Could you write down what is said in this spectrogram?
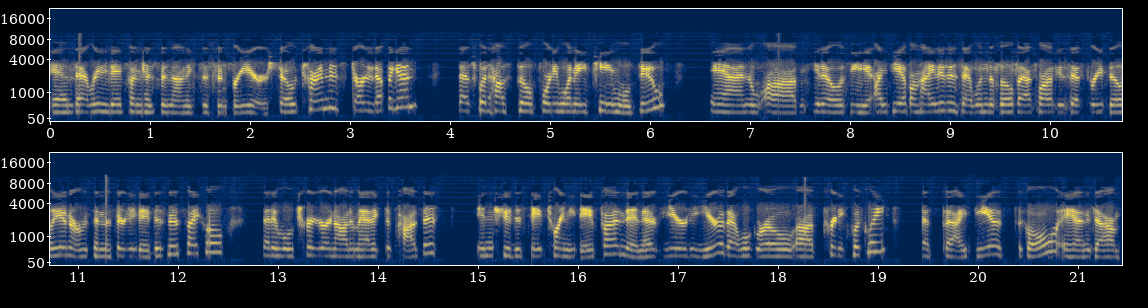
and that rainy day fund has been non-existent for years. So, trying to start it up again. That's what House Bill 4118 will do. And um, you know, the idea behind it is that when the bill backlog is at three billion or within the 30-day business cycle, that it will trigger an automatic deposit into the state rainy day fund, and year to year that will grow uh, pretty quickly. That's the idea, it's the goal, and um,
